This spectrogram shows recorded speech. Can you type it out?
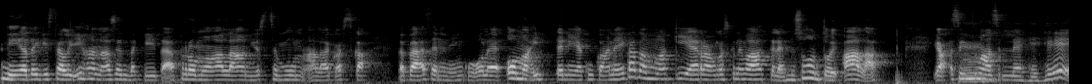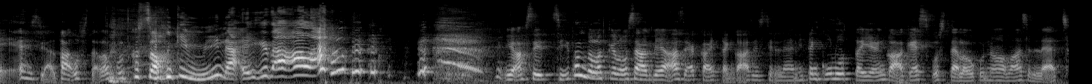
Niin jotenkin se oli ihanaa sen takia, tää promo-ala on just se mun ala, koska mä pääsen niin kuin olemaan oma itteni ja kukaan ei katso mua kierroon, koska ne vaan että no se on toi ala. Ja sit mm. mä oon silleen, he he, siellä taustalla, mutta kun se onkin minä, eikä tää ala. ja sit siitä on tullut kyllä useampia asiakkaiden kanssa, siis silleen, niiden kuluttajien kanssa keskustelua, kun ne on vaan silleen, että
